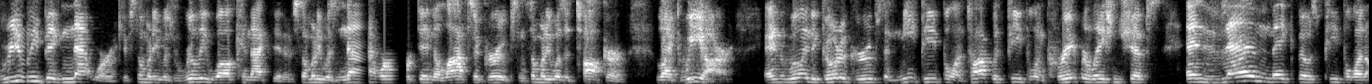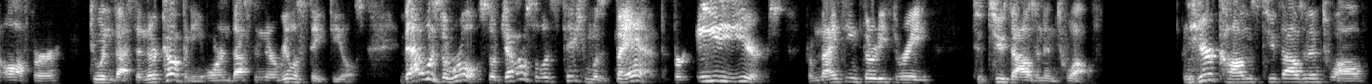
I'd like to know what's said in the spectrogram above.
really big network, if somebody was really well connected, if somebody was networked into lots of groups and somebody was a talker like we are and willing to go to groups and meet people and talk with people and create relationships and then make those people an offer to invest in their company or invest in their real estate deals. That was the rule. So general solicitation was banned for 80 years from 1933 to 2012. And here comes 2012,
